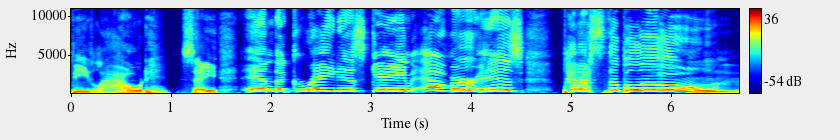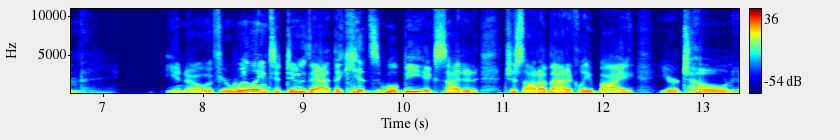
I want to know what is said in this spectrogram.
be loud. Say, and the greatest game ever is pass the balloon you know, if you're willing to do that, the kids will be excited just automatically by your tone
